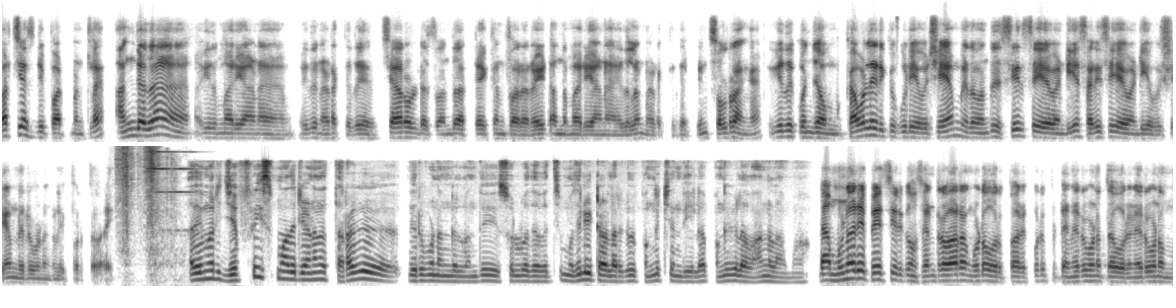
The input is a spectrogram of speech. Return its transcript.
பர்ச்சேஸ் டிபார்ட்மெண்ட்ல அங்கதான் இது மாதிரியான இது நடக்குது. ஷேர் ஹோல்டர்ஸ் வந்து டேக்கன் ஃபார் ரைட் அந்த மாதிரியான இதெல்லாம் நடக்குது அப்படின்னு சொல்றாங்க. இது கொஞ்சம் கவலை இருக்கக்கூடிய விஷயம். இதை வந்து சீர் செய்ய வேண்டிய சரி செய்ய வேண்டிய விஷயம் நிறுவனங்களை பொறுத்தவரை. அதே மாதிரி ஜெஃப்ரிஸ் மாதிரியான தரகு நிறுவனங்கள் வந்து சொல்வதை வச்சு முதலீட்டாளர்கள் பங்குச்சந்தையில பங்குகளை வாங்கலாமா? நான் முன்னரே பேசியிருக்கோம். சென்ற வாரம் கூட ஒரு குறிப்பிட்ட நிறுவனத்தை ஒரு நிறுவனம்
